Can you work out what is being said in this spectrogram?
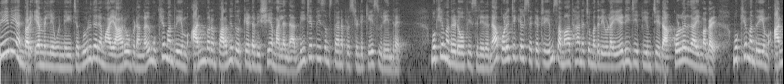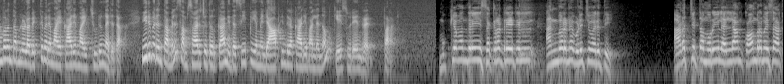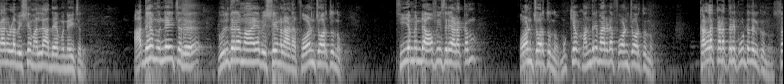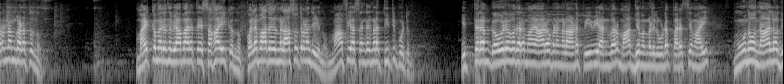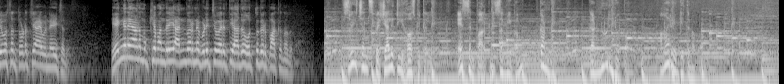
P V Anvar M L A ഉന്നയിച്ച ഗുരുതരമായ ആരോപണങ്ങൾ മുഖ്യമന്ത്രിയും അൻവറും പറഞ്ഞു തീർക്കേണ്ട വിഷയമല്ലെന്ന് ബി ജെ പി സംസ്ഥാന പ്രസിഡന്റ് കെ സുരേന്ദ്രൻ. മുഖ്യമന്ത്രിയുടെ ഓഫീസിലിരുന്ന് പൊളിറ്റിക്കൽ സെക്രട്ടറിയും സമാധാന ചുമതലയുള്ള എ ഡി ജി പിയും ചെയ്ത കൊള്ളരുതായ്മകൾ മുഖ്യമന്ത്രിയും അൻവറും തമ്മിലുള്ള വ്യക്തിപരമായ കാര്യമായി ചുരുങ്ങരുത്. ഇരുവരും തമ്മിൽ സംസാരിച്ചു തീർക്കാൻ ഇത് സി പി എമ്മിന്റെ ആഭ്യന്തര കാര്യമല്ലെന്നും കെ സുരേന്ദ്രൻ പറഞ്ഞു. മുഖ്യമന്ത്രി സെക്രട്ടേറിയറ്റിൽ അൻവറിനെ വിളിച്ചു വരുത്തി. അടച്ചിട്ട മുറിയിലെല്ലാം കോംപ്രമൈസ് ആക്കാനുള്ള വിഷയമല്ല അദ്ദേഹം ഉന്നയിച്ചത്. അദ്ദേഹം ഉന്നയിച്ചത് ഗുരുതരമായ വിഷയങ്ങളാണ്. ഫോൺ ചോർത്തുന്നു. സി എമ്മിന്റെ ഓഫീസിലെ അടക്കം ഫോൺ ചോർത്തുന്നു. മുഖ്യമന്ത്രിമാരുടെ ഫോൺ ചോർത്തുന്നു. കള്ളക്കടത്തിന് കൂട്ടുനിൽക്കുന്നു. സ്വർണം കടത്തുന്നു. മയക്കുമരുന്ന് വ്യാപാരത്തെ സഹായിക്കുന്നു. കൊലപാതകങ്ങൾ ആസൂത്രണം ചെയ്യുന്നു. മാഫിയ സംഘങ്ങളെ തീറ്റിപ്പോറ്റുന്നു. ഇത്തരം ഗൗരവതരമായ ആരോപണങ്ങളാണ് പി വി അൻവർ മാധ്യമങ്ങളിലൂടെ പരസ്യമായി മൂന്നോ നാലോ ദിവസം തുടർച്ചയായി ഉന്നയിച്ചത്. എങ്ങനെയാണ് മുഖ്യമന്ത്രി അൻവറിനെ വിളിച്ചു വരുത്തി അത് ഒത്തുതീർപ്പാക്കുന്നത്? Sreechand speciality hospital S N പാർക്കിന് സമീപം കണ്ണൂർ. കണ്ണൂരിനൊപ്പം ആരോഗ്യത്തിനൊപ്പം.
